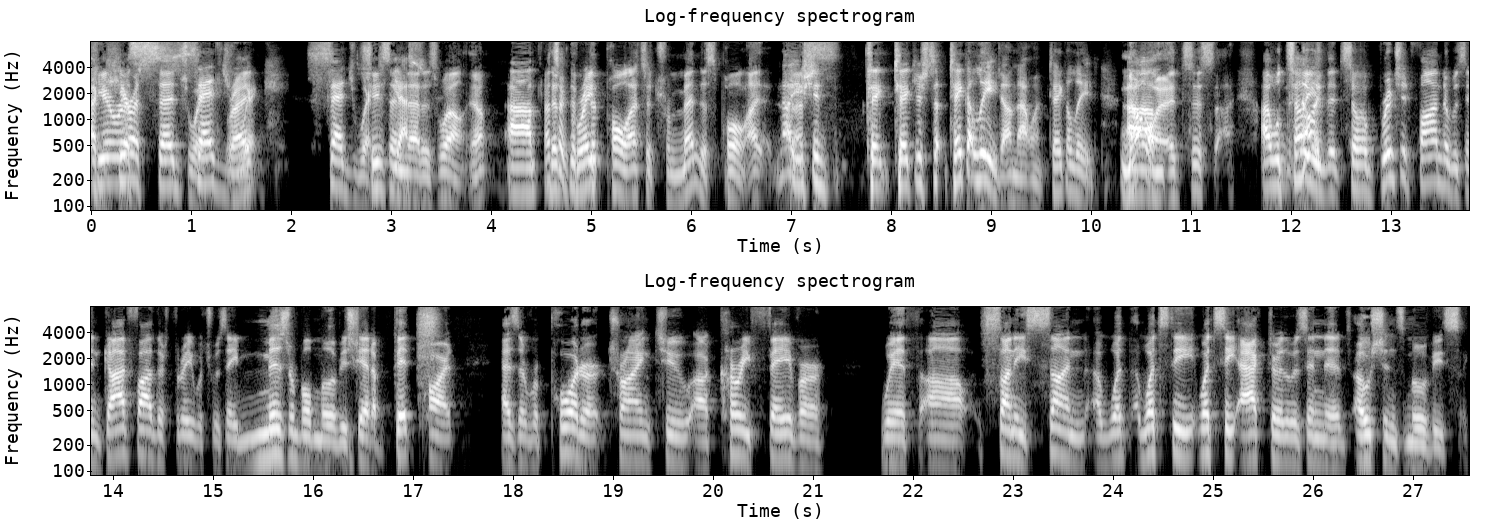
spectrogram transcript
Uh, Kyra, Kyra Sedgwick, Sedgwick, right? Sedgwick. She's in yes. that as well. Yeah. Um, that's the, a great the, poll. That's a tremendous poll. I, no, you should take take your take a lead on that one. Take a lead. No, um, it's just I will tell no, you that. So Bridget Fonda was in Godfather Three, which was a miserable movie. She had a bit part as a reporter trying to uh, curry favor with uh, Sonny's son. Uh, what what's the what's the actor that was in the Ocean's movies? I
